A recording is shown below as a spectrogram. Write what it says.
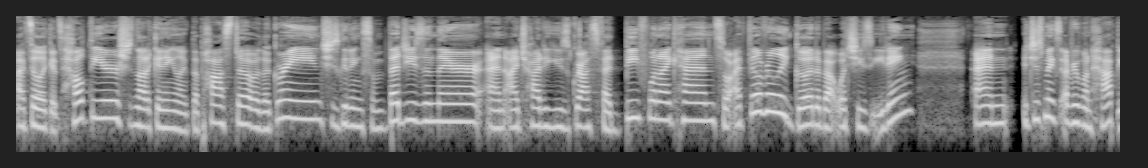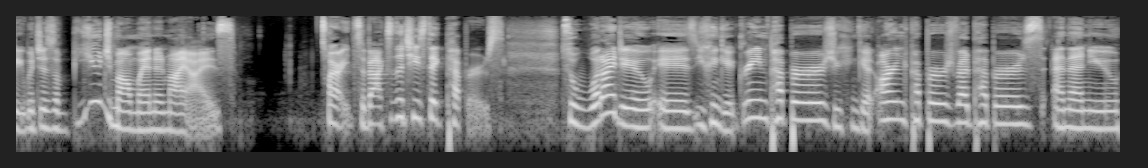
I feel like it's healthier. She's not getting like the pasta or the grain. She's getting some veggies in there. And I try to use grass fed beef when I can. So I feel really good about what she's eating. And it just makes everyone happy, which is a huge mom win in my eyes. All right, so back to the cheesesteak peppers. So, what I do is you can get green peppers, you can get orange peppers, red peppers, and then you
